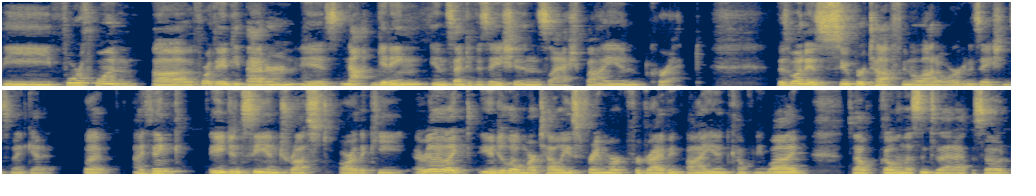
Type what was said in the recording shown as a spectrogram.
The fourth one, uh, the fourth anti pattern is not getting incentivization slash buy in correct. This one is super tough in a lot of organizations, and I get it. But I think agency and trust are the key. I really liked Angelo Martelli's framework for driving buy-in company-wide. So go and listen to that episode.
